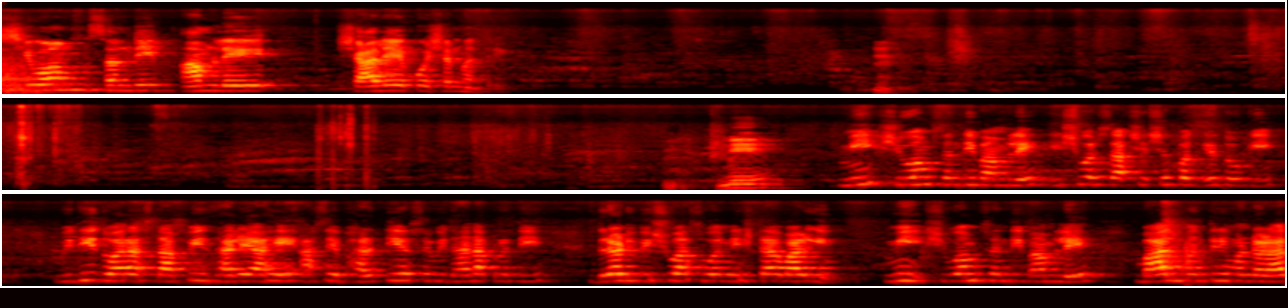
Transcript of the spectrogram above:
शिवम संदीप आमले शालेय पोषण मंत्री. मी? मी शिवम संदीप आमले ईश्वर साक्ष शपथ घेतो की विधीद्वारा स्थापित झाले आहे असे भारतीय संविधानाप्रती दृढ विश्वास व निष्ठा बाळगीन. मी शिवम संदीप आमले बाल मंत्रिमंडळात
